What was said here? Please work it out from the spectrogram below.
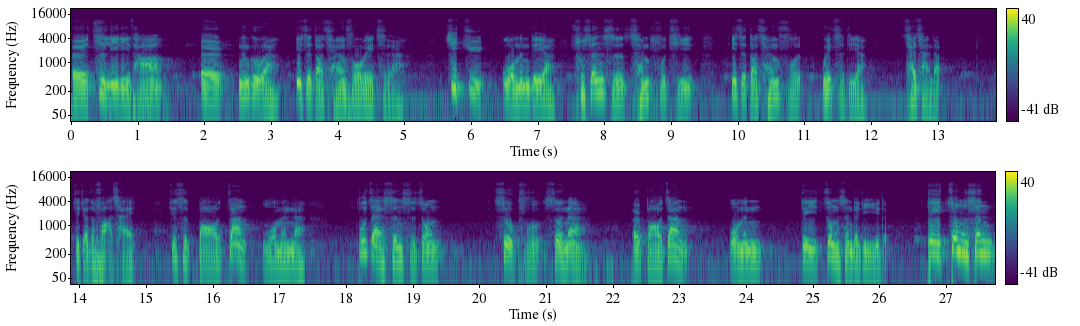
而自利利他，而能够啊一直到成佛为止啊，积聚我们的呀出生时成菩提，一直到成佛为止的呀财产的。这叫做法财，就是保障我们呢不在生死中受苦受难，而保障我们对众生的利益的。对众生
